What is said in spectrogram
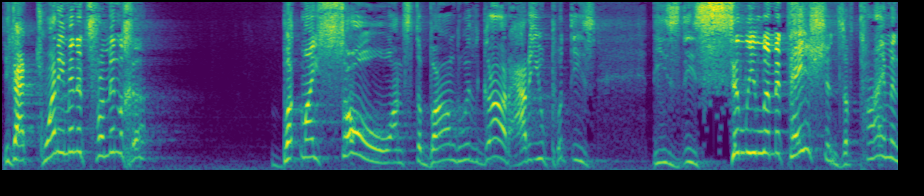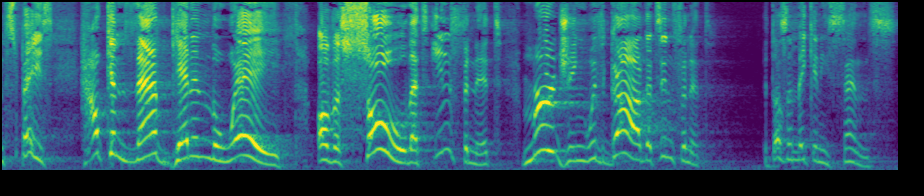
You got 20 minutes for mincha. But my soul wants to bond with God. How do you put these, these, these silly limitations of time and space? How can that get in the way of a soul that's infinite merging with God that's infinite? It doesn't make any sense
